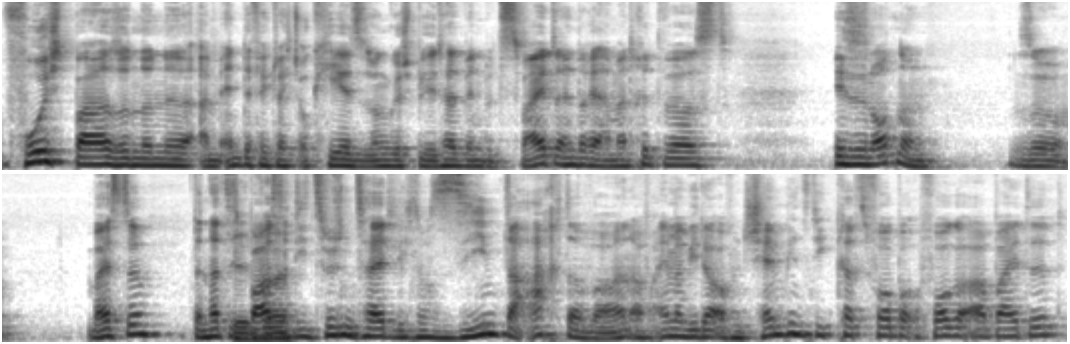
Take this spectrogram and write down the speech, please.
furchtbare, sondern eine am Endeffekt vielleicht okay Saison gespielt hat. Wenn du Zweiter hinter Real Madrid wirst, ist es in Ordnung. So, weißt du? Dann hat sich Barca, die zwischenzeitlich noch siebter, achter waren, auf einmal wieder auf den Champions League Platz vor, vorgearbeitet.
